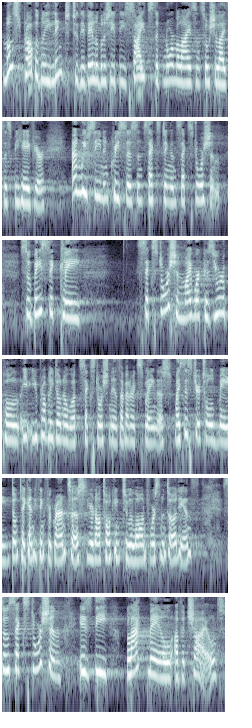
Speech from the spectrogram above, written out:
most probably linked to the availability of these sites that normalize and socialize this behavior. And we've seen increases in sexting and sextortion. So basically, Sextortion, my work as Europol, you, you, probably don't know what sextortion is. I better explain it. My sister told me, don't take anything for granted. You're not talking to a law enforcement audience. So sextortion is the blackmail of a child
